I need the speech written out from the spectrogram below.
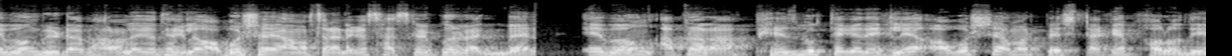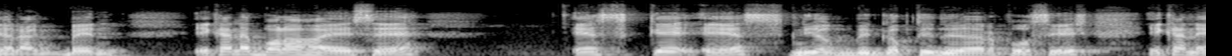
এবং ভিডিওটা ভালো লেগে থাকলে অবশ্যই আমার চ্যানেলটাকে সাবস্ক্রাইব করে রাখবেন এবং আপনারা ফেসবুক থেকে দেখলে অবশ্যই আমার পেজটাকে ফলো দিয়ে রাখবেন। এখানে বলা হয়েছে এস কে এস নিয়োগ বিজ্ঞপ্তি দুই হাজার পঁচিশ। এখানে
